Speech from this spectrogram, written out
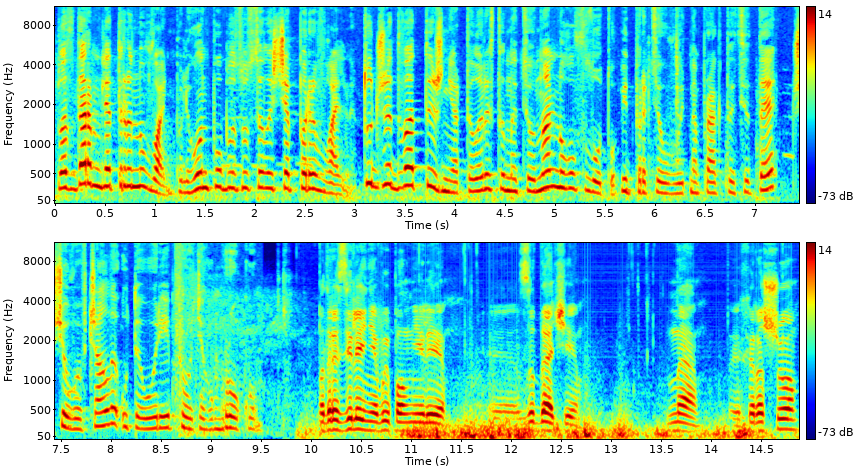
плацдарм для тренувань, полігон поблизу селища Перевальне. Тут вже два тижні артилеристи національного флоту відпрацьовують на практиці те, що вивчали у теорії протягом року. Подразделения выполнили э, задачи на э, хорошо.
